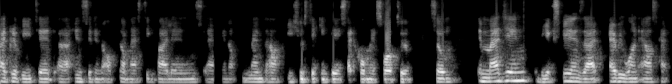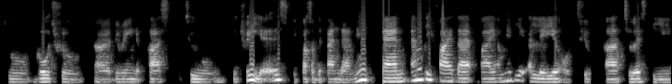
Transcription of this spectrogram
aggravated uh, incident of domestic violence and you know mental health issues taking place at home as well too. So imagine the experience that everyone else had to go through uh, during the past two to three years because of the pandemic and amplify that by maybe a layer or two uh, towards the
